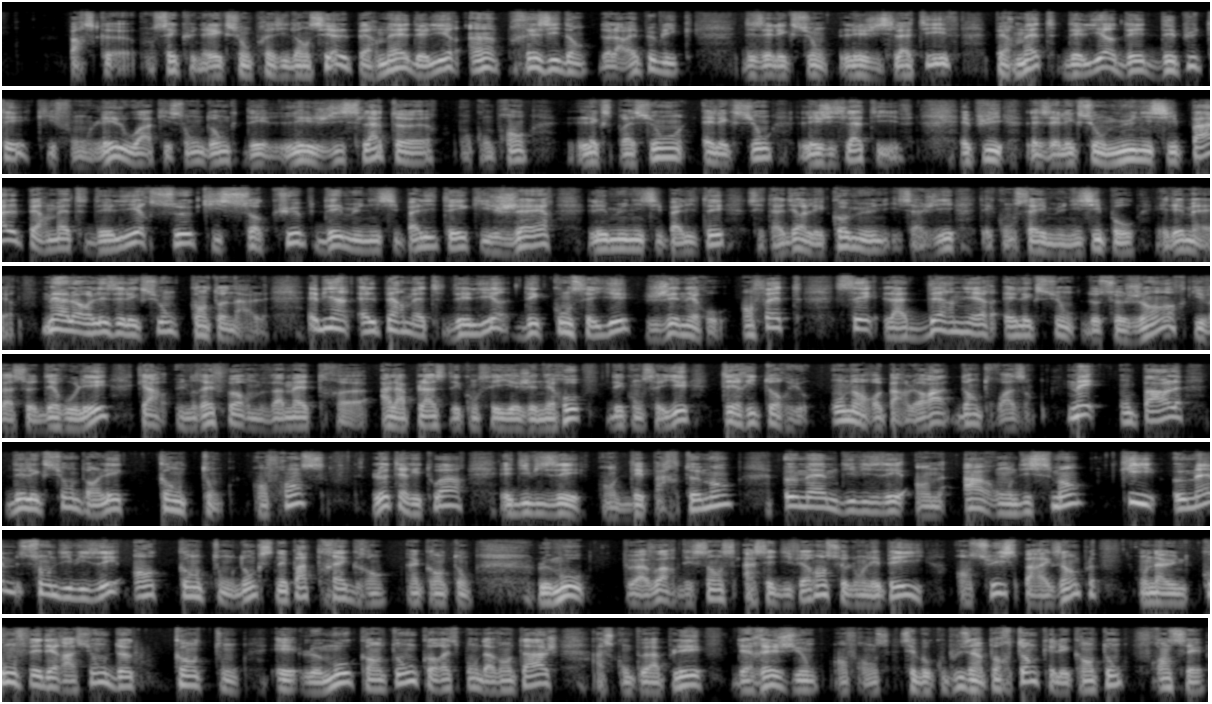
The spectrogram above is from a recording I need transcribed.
parce qu'on sait qu'une élection présidentielle permet d'élire un président de la République. Des élections législatives permettent d'élire des députés qui font les lois, qui sont donc des législateurs. On comprend l'expression élection législative. Et puis, les élections municipales permettent d'élire ceux qui s'occupent des municipalités, qui gèrent les municipalités, c'est-à-dire les communes. Il s'agit des conseils municipaux et des maires. Mais alors, les élections cantonales, eh bien, elles permettent d'élire des conseillers généraux. En fait, c'est la dernière élection de ce genre qui va se dérouler, car une réforme va mettre euh, à la place des conseillers généraux des conseillers territoriaux. On en reparlera dans trois ans. Mais on parle d'élections dans les cantons. En France, le territoire est divisé en départements, eux-mêmes divisés en arrondissements, qui eux-mêmes sont divisés en cantons. Donc ce n'est pas très grand, un canton. Le mot peut avoir des sens assez différents selon les pays. En Suisse, par exemple, on a une confédération de canton. Et le mot canton correspond davantage à ce qu'on peut appeler des régions en France. C'est beaucoup plus important que les cantons français.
